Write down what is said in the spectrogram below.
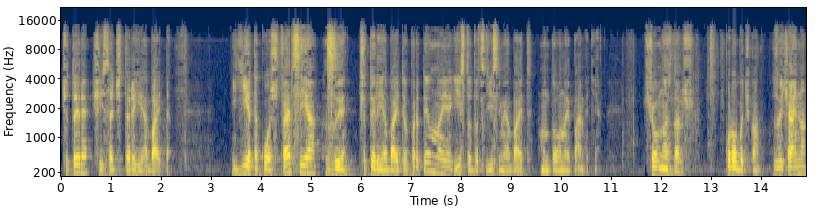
464 ГБ. Є також версія з 4 ГБ оперативної і 128 ГБ монтованої пам'яті. Що в нас далі? Коробочка. Звичайна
